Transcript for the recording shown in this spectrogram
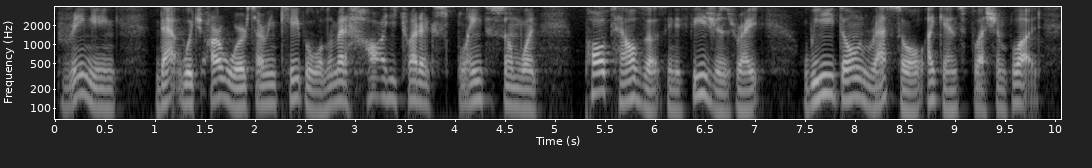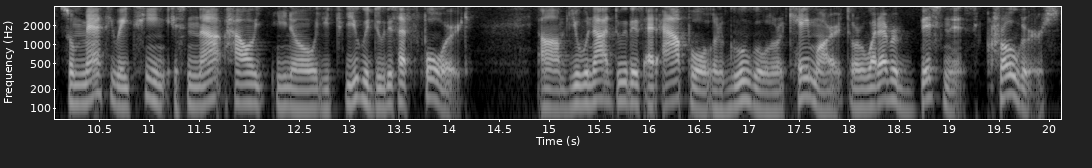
bringing that which our words are incapable. No matter how you try to explain to someone, Paul tells us in Ephesians, right? We don't wrestle against flesh and blood. So Matthew 18 is not how you know you, you would do this at Ford. Um, you would not do this at Apple or Google or Kmart or whatever business, Kroger's.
